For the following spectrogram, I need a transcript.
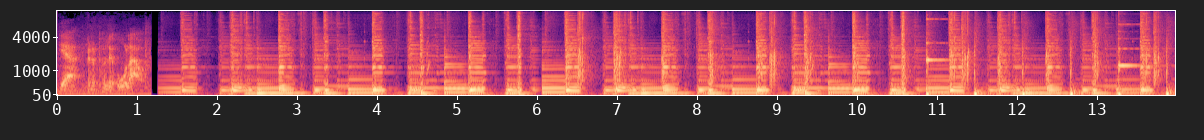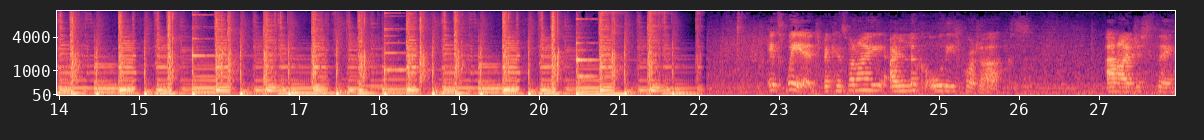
yeah, I'm gonna pull it all out. I, I look at all these products and I just think,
